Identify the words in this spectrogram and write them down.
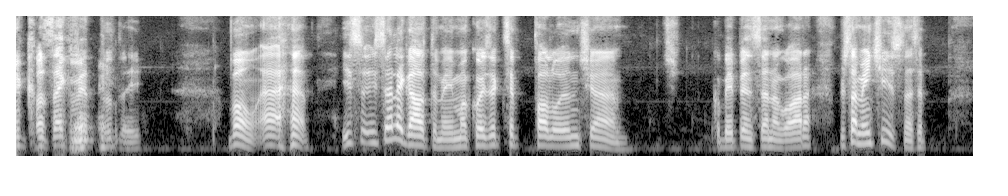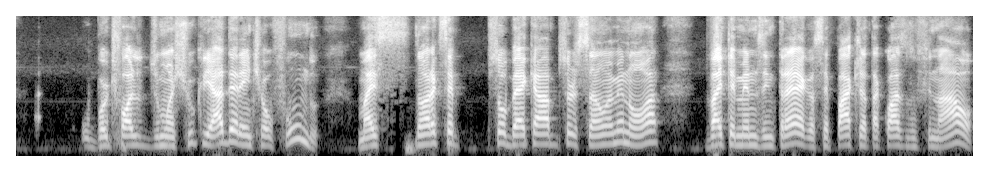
Consegue ver tudo aí. Bom, é, isso, isso é legal também. Uma coisa que você falou, eu não tinha. Acabei pensando agora, justamente isso, né? Você, o portfólio de uma Chucre é aderente ao fundo, mas na hora que você souber que a absorção é menor, vai ter menos entrega, o CEPAC já está quase no final,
